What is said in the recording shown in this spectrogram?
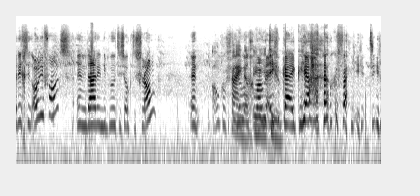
richting olifant. En daar in die buurt is ook de slang. En Ook een fijne in gewoon team. even kijken. Ja, ook een fijne in je team.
